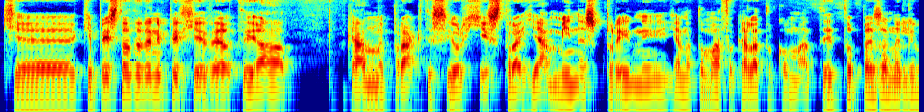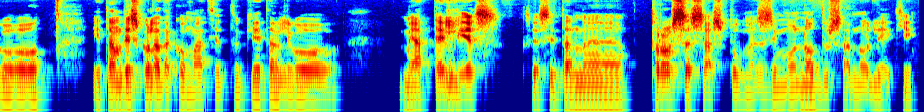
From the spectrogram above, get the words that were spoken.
Και, και επίσης τότε δεν υπήρχε ιδέα ότι α, κάνουμε πράκτηση ορχήστρα για μήνες πριν για να το μάθω καλά το κομμάτι. Το παίζανε λίγο, ήταν δύσκολα τα κομμάτια του και ήταν λίγο με ατέλειες. Ξέρεις, ήταν πρόσες ας πούμε, ζυμωνόντουσαν όλοι εκεί.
